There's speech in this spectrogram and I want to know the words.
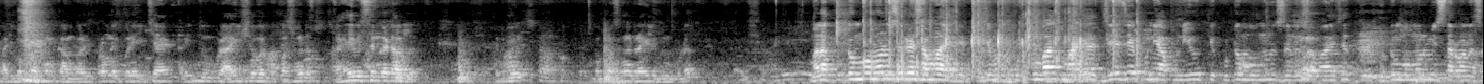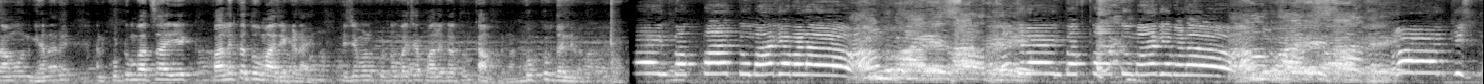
माझी पण काम करायची प्रामाणिकपणे इच्छा आहे आणि इथून पुढे आयुष्यभर पप्पासंग काही संकट आलं तर मी पप्पासंग राहील इथून पुढं. मला कुटुंब म्हणून सगळे सांभाळायचे. त्याच्यामुळे कुटुंबात माझ्या जे जे कोणी आपण येऊ ते कुटुंब म्हणून सगळे सांभाळायचे. कुटुंब म्हणून मी सर्वांना सामावून घेणार आहे. आणि कुटुंबाचा एक पालकत्व माझ्याकडे आहे. त्याच्यामुळे कुटुंबाच्या पालकातून काम करणार. खूप खूप धन्यवाद. बजरंग बप्पा तुम आगे बढ़ो हम तुम्हारे साथ हैं. बजरंग बप्पा तुम आगे बढ़ो हम तुम्हारे साथ हैं. राम कृष्ण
